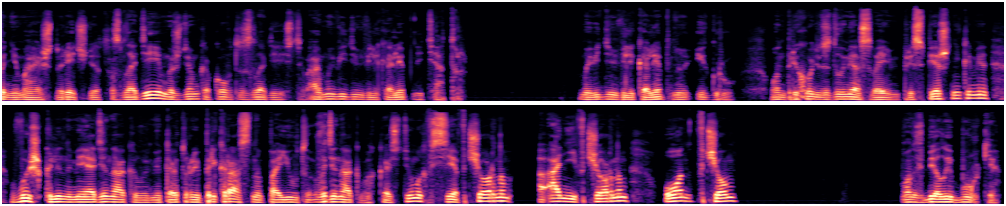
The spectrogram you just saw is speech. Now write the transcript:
понимая, что речь идет о злодее, мы ждем какого-то злодейства. А мы видим великолепный театр. Мы видим великолепную игру. Он приходит с двумя своими приспешниками, вышкаленными одинаковыми, которые прекрасно поют в одинаковых костюмах, все в черном, а они в черном, он в чем? Он в белой бурке.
